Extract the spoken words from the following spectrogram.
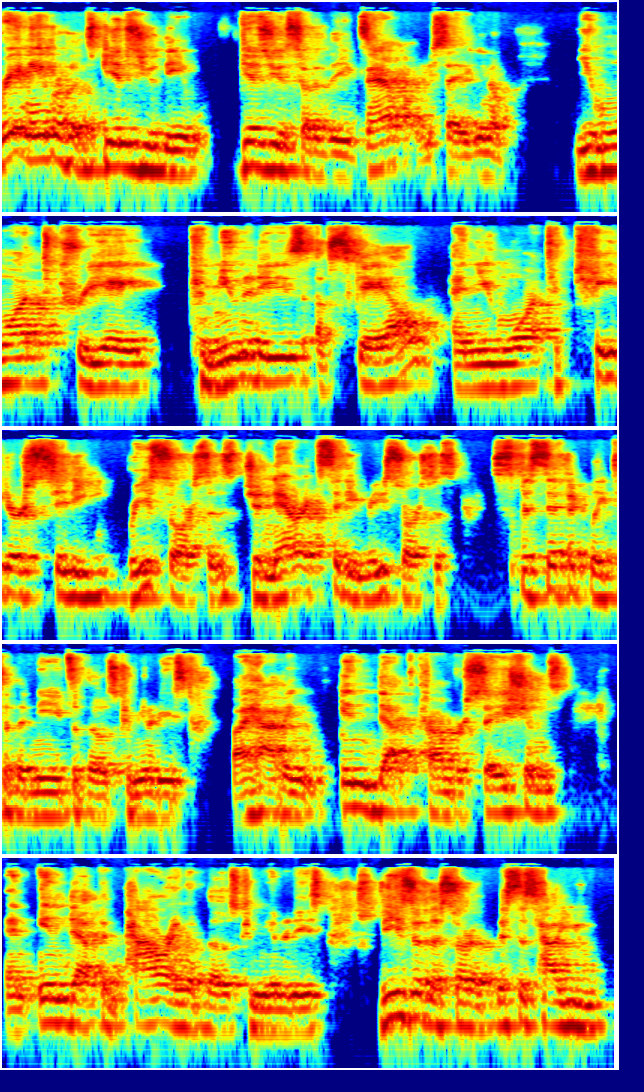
Great neighborhoods gives you the gives you sort of the example. You say, you know, you want to create communities of scale and you want to cater city resources, generic city resources, specifically to the needs of those communities by having in depth conversations and in-depth empowering of those communities. These are the sort of this is how you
